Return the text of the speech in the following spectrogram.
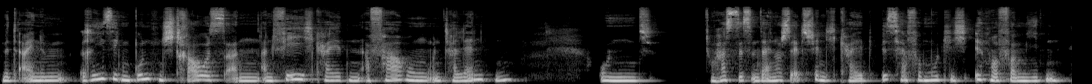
mit einem riesigen bunten Strauß an, an Fähigkeiten, Erfahrungen und Talenten. Und du hast es in deiner Selbstständigkeit bisher vermutlich immer vermieden,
